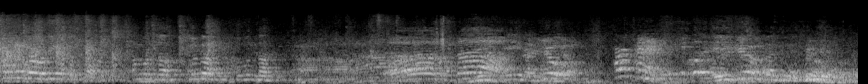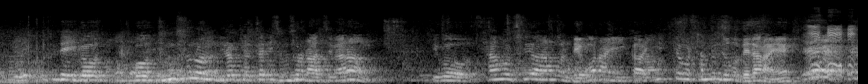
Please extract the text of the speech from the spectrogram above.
한 번 더 어디 가셨어? 한번 더, 두 번, 두분 더. 근데 이거 뭐 등수는 이렇게 어차피 점수로 나왔지만은 이거 상을 수여하는 건네번 아니니까 1등을 3등 정도 내잖아요. 예. 그,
